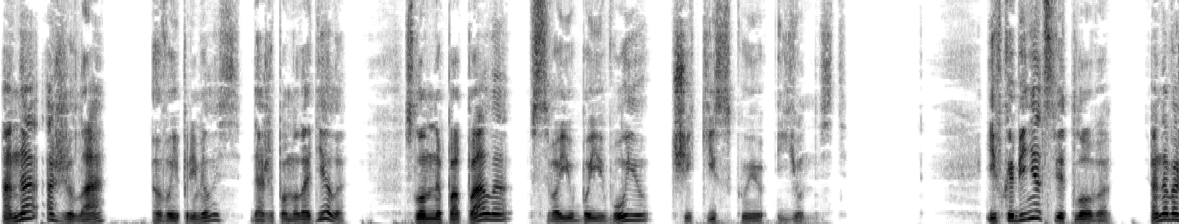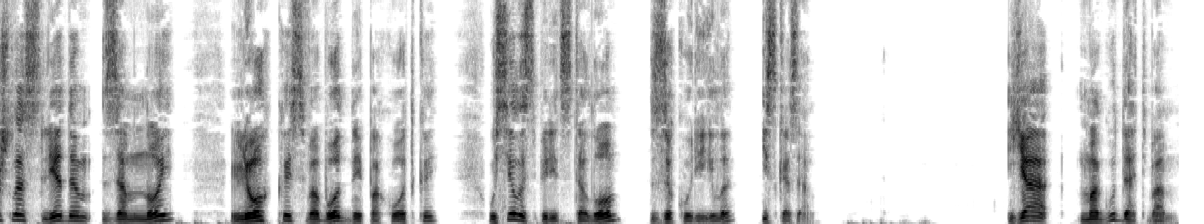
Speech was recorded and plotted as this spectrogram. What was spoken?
она ожила, выпрямилась, даже помолодела, словно попала в свою боевую чекистскую юность. И в кабинет Светлова она вошла следом за мной, легкой, свободной походкой, уселась перед столом, закурила и сказала. Я могу дать вам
